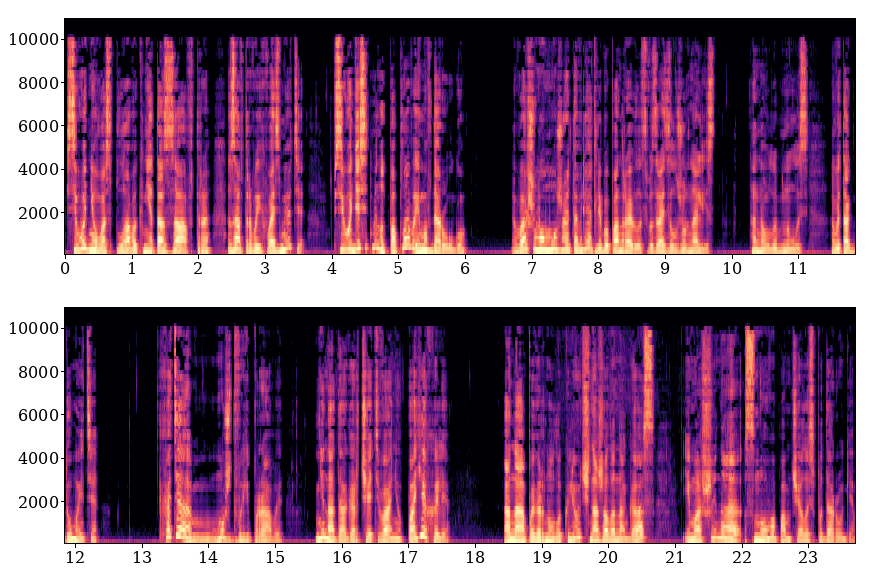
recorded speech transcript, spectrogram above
«Сегодня у вас плавок нет, а завтра? Завтра вы их возьмете? Всего десять минут поплаваем и в дорогу». «Вашему мужу это вряд ли бы понравилось», — возразил журналист. Она улыбнулась. «Вы так думаете?» «Хотя, может, вы и правы. Не надо огорчать Ваню. Поехали!» Она повернула ключ, нажала на газ, и машина снова помчалась по дороге.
